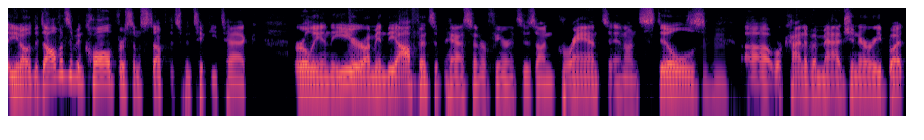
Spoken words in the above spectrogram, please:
you know the Dolphins have been called for some stuff that's been ticky tack early in the year. I mean the offensive pass interferences on Grant and on Stills mm-hmm. uh, were kind of imaginary, but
